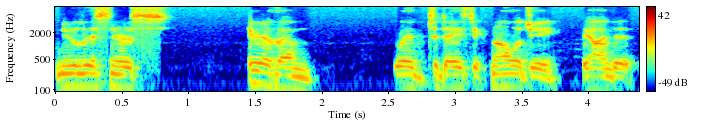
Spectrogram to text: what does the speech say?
new listeners hear them with today's technology behind it.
